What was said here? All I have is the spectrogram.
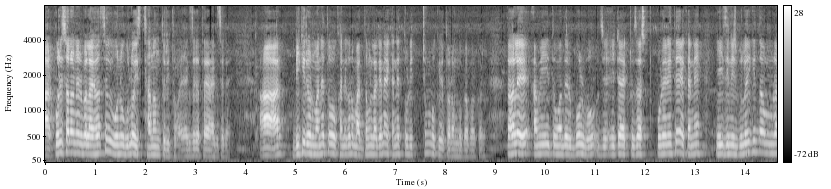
আর পরিচালনের বেলায় হচ্ছে ওই অণুগুলো স্থানান্তরিত হয়, এক জায়গা থেকে এক জায়গায়। আর বিকিরণ মানে তো ওখানে কোনো মাধ্যম লাগে না, এখানে তড়িৎ চুম্বকীয় তরঙ্গ ব্যবহার করে। তাহলে আমি তোমাদের বলব যে এটা একটু জাস্ট পড়ে নিতে, এখানে এই জিনিসগুলোই কিন্তু আমরা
